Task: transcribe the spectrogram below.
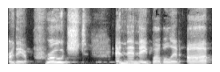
Are they approached and then they bubble it up?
